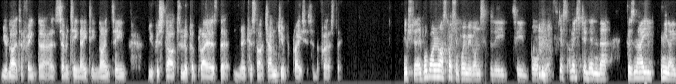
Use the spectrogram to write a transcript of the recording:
You'd like to think that at 17, 18, 19, you could start to look at players that you know could start challenging for places in the first team. Interesting. One last question before we move on to the to board. Just I'm interested in that because now you know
